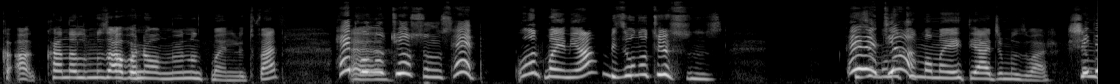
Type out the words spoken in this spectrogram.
ka- kanalımıza abone olmayı unutmayın lütfen. Hep Ee, unutuyorsunuz hep. Unutmayın ya. Bizi unutuyorsunuz. Bizim Evet ya. unutulmamaya ihtiyacımız var. Şimdi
